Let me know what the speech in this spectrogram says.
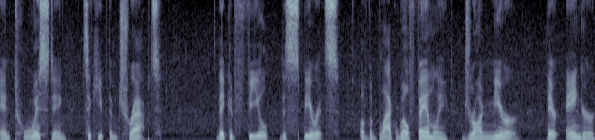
and twisting to keep them trapped. They could feel the spirits of the Blackwell family drawing nearer, their anger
